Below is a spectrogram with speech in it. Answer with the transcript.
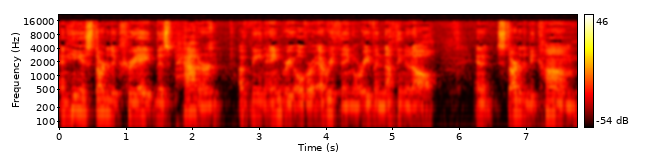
and he has started to create this pattern of being angry over everything or even nothing at all. And it started to become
